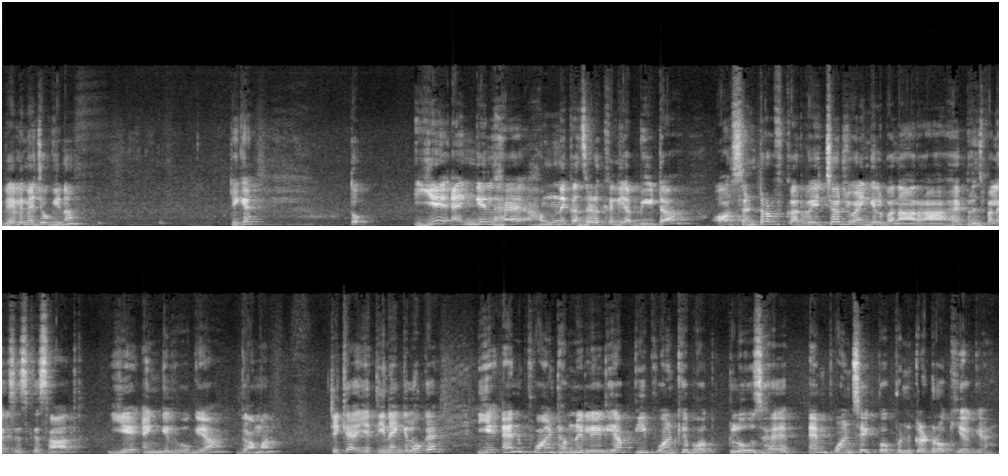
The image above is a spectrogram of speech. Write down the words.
रियल इमेज होगी ना? ठीक है? तो ये एंगल है, हमने कंसिडर कर लिया बीटा और सेंटर ऑफ़ कर्वेचर जो एंगल बना रहा है प्रिंसिपल एक्सिस के साथ, ये एंगल हो गया गामा ठीक है? ये तीन एंगल हो गए। ये एन पॉइंट हमने ले लिया पी पॉइंट के बहुत क्लोज है। एम पॉइंट से एक परपेंडिकुलर ड्रॉ किया गया। है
